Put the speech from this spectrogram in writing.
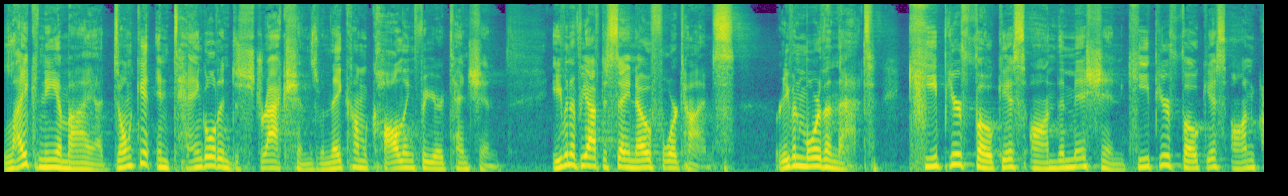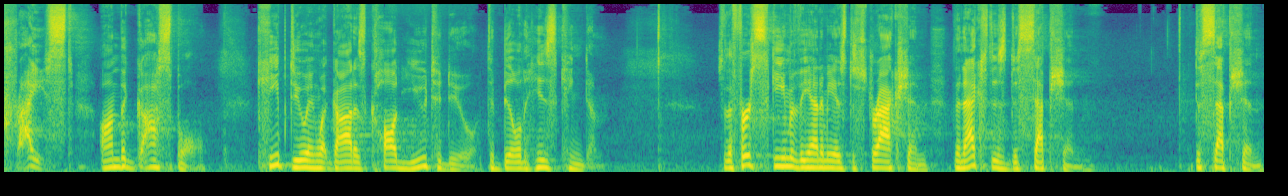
Like Nehemiah, don't get entangled in distractions when they come calling for your attention, even if you have to say no four times or even more than that. Keep your focus on the mission, keep your focus on Christ, on the gospel. Keep doing what God has called you to do to build his kingdom. So the first scheme of the enemy is distraction, the next is deception. Deception.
